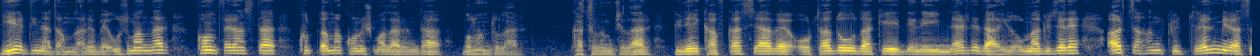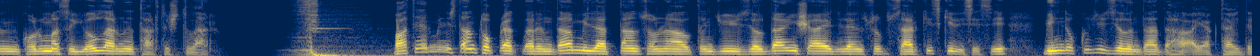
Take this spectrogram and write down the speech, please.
diğer din adamları ve uzmanlar konferansta kutlama konuşmalarında bulundular. Katılımcılar Güney Kafkasya ve Orta Doğu'daki deneyimler de dahil olmak üzere Artsak'ın kültürel mirasının korunması yollarını tartıştılar. Batı Ermenistan topraklarında milattan sonra 6. yüzyılda inşa edilen Sup Sarkis Kilisesi 1900 yılında daha ayaktaydı.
